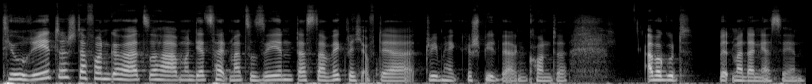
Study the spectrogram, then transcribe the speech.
theoretisch davon gehört zu haben und jetzt halt mal zu sehen, dass da wirklich auf der Dreamhack gespielt werden konnte. Aber gut, wird man dann ja sehen.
